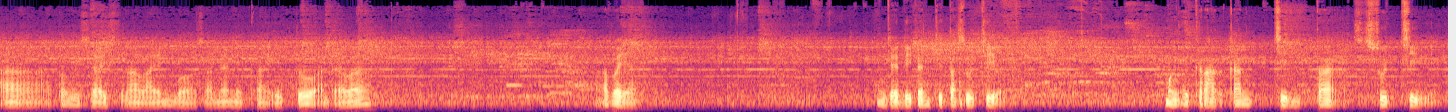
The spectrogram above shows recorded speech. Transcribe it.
Ah, atau bisa istilah lain bahwasannya nikah itu adalah apa ya menjadikan cita suci ya. mengikrarkan cinta suci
